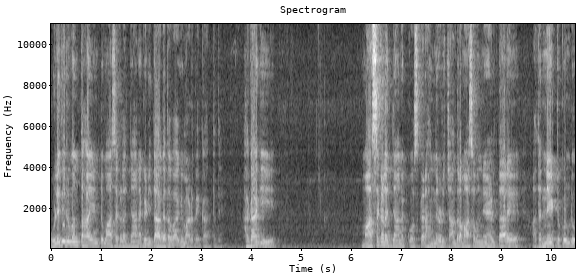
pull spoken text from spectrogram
ಉಳಿದಿರುವಂತಹ ಎಂಟು ಮಾಸಗಳ ಜ್ಞಾನ ಗಣಿತಾಗತವಾಗಿ ಮಾಡಬೇಕಾಗ್ತದೆ. ಹಾಗಾಗಿ ಮಾಸಗಳ ಜ್ಞಾನಕ್ಕೋಸ್ಕರ ಹನ್ನೆರಡು ಚಾಂದ್ರಮಾಸವನ್ನೇ ಹೇಳ್ತಾರೆ. ಅದನ್ನೇ ಇಟ್ಟುಕೊಂಡು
